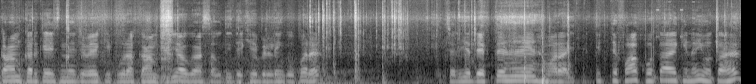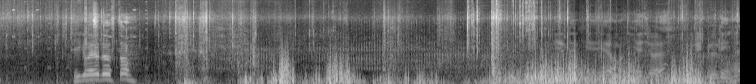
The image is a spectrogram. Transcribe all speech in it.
काम करके इसने जो है कि पूरा काम किया होगा। सऊदी देखिए बिल्डिंग के ऊपर है। चलिए देखते हैं, हमारा इत्तेफाक होता है कि नहीं होता है। ठीक है मेरे दोस्तों। ये देखिए, ये हमारी जो है, पूरी बिल्डिंग है।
